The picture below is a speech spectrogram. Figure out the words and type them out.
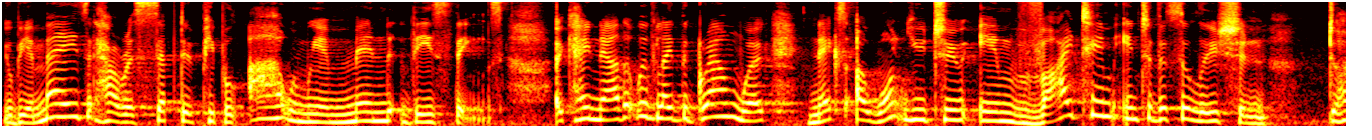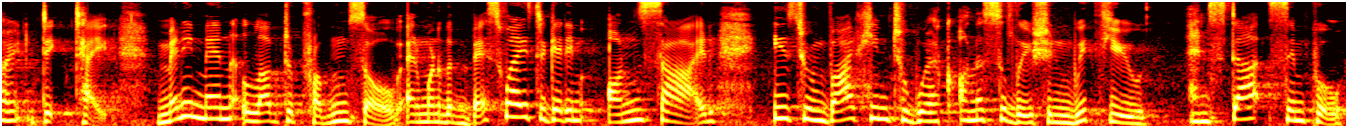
You'll be amazed at how receptive people are when we amend these things. Okay, now that we've laid the groundwork, next I want you to invite him into the solution don't dictate. Many men love to problem solve and one of the best ways to get him on side is to invite him to work on a solution with you and start simple.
